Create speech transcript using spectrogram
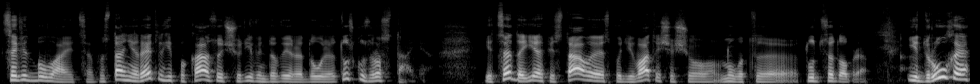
Це відбувається. В останні рейтинги показують, що рівень довіри до уряду Туску зростає. І це дає підстави сподіватися, що ну от е, тут все добре. І друге,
